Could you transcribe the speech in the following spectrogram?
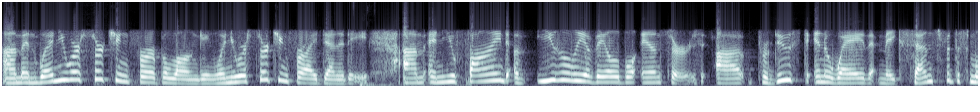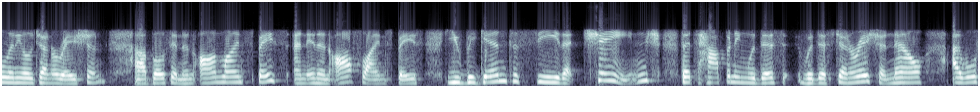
Um, and when you are searching for belonging, when you are searching for identity, um, and you find of easily available answers uh, produced in a way that makes sense for this millennial generation, uh, both in an online space and in an offline space, you begin to see that change that's happening with this with this generation. Now, I will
